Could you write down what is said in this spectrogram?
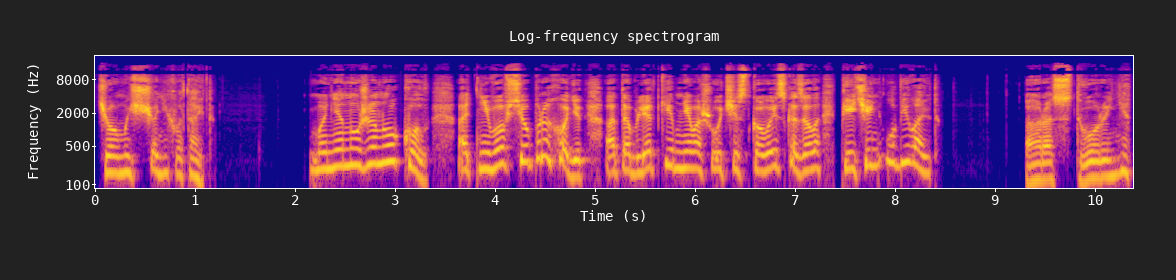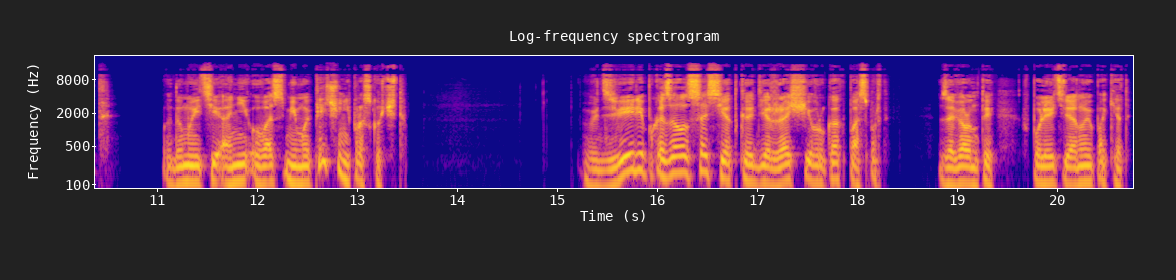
чего вам еще не хватает? Мне нужен укол, от него все проходит, а таблетки мне ваша участковая сказала, печень убивают. А растворы нет, вы думаете, они у вас мимо печени проскочат? В двери показалась соседка, держащая в руках паспорт, завернутый в полиэтиленовый пакет.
